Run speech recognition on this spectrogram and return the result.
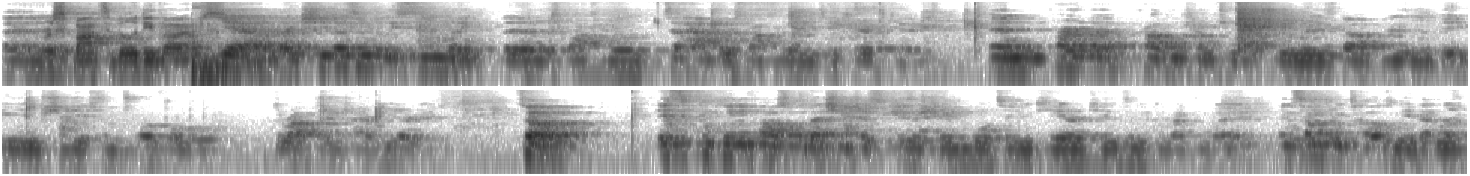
uh, Responsibility vibes. Yeah, like she doesn't really seem like the responsibility to have the responsibility to take care of kids. And part of that probably comes from how she was raised up, and then the baby name she gets from Torvald throughout their entire marriage. So it's completely possible that she just isn't capable of taking care of kids in the correct way. And something tells me that like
